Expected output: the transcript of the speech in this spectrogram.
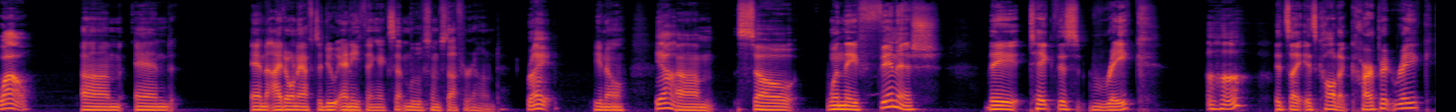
Wow. um and and i don't have to do anything except move some stuff around Right. you know Yeah. um so when they finish they take this rake Uh-huh. it's like it's called a carpet rake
